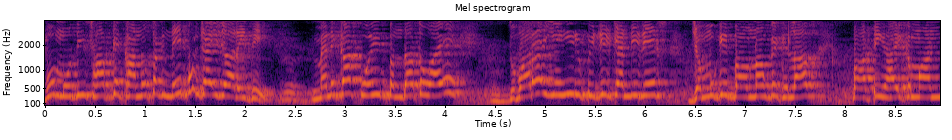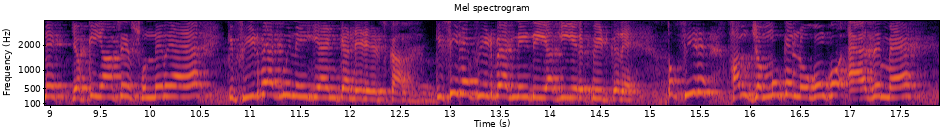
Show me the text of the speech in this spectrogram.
वो मोदी साहब के कानों तक नहीं पहुंचाई जा रही थी। मैंने कहा, कोई बंदा तो आए, दोबारा यही रिपीटेड कैंडिडेट्स जम्मू की भावनाओं के खिलाफ पार्टी हाईकमांड ने, जबकि यहाँ से सुनने में आया कि फीडबैक भी नहीं किया इन कैंडिडेट्स का। किसी ने फीडबैक नहीं दिया कि ये रिपीट करें। तो फिर हम जम्मू के लोगों को एज ए मैं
